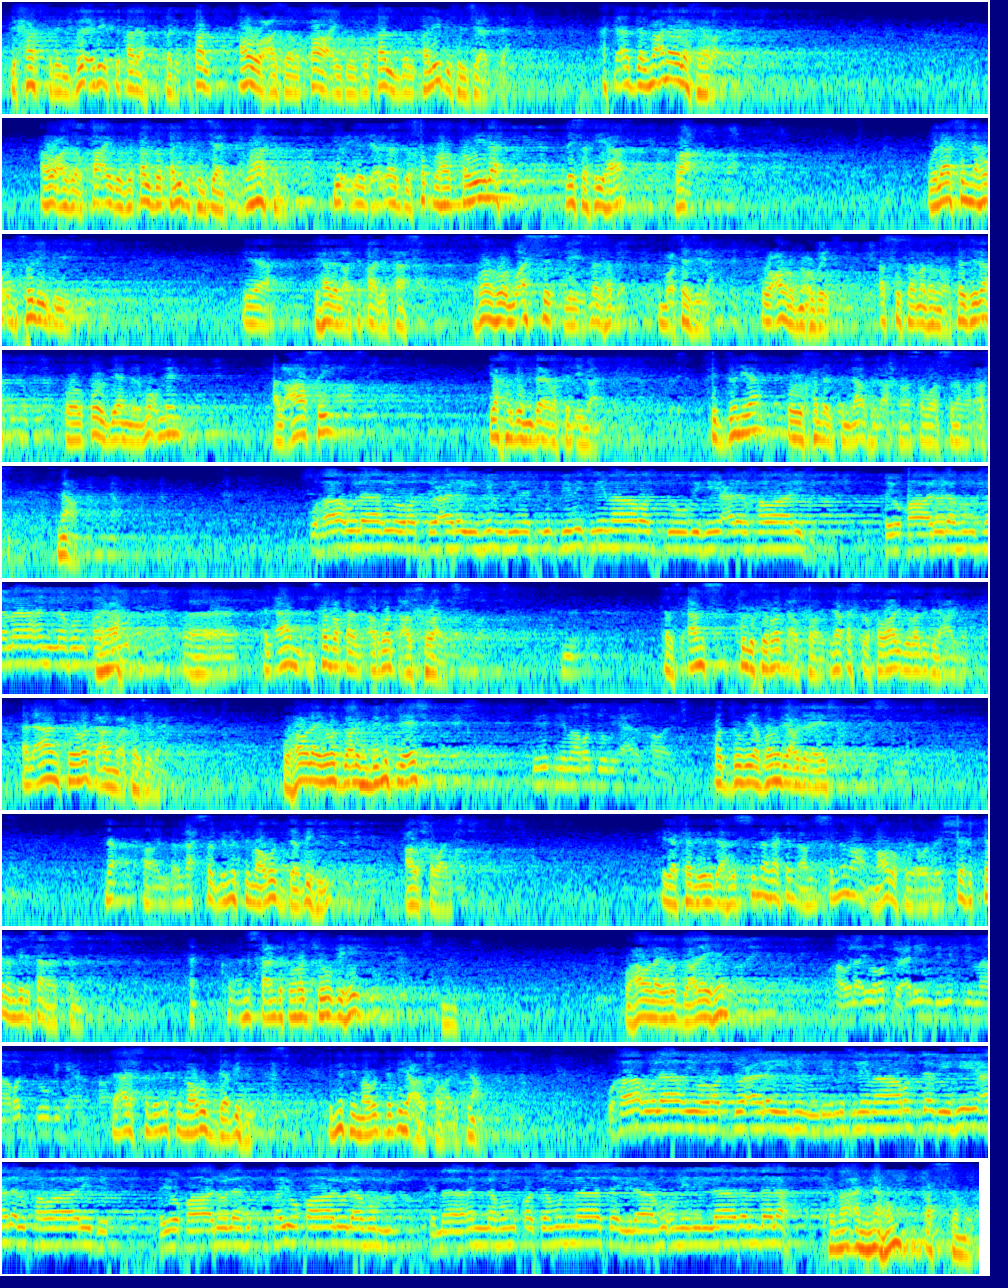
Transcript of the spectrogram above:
بحفر البئر في قارعة الطريق. قال أوعز القائد بقلب القليب في الجادة. حتى أدى المعنى ولا فيها راء أوعز القائد بقلب القليب في الجادة. وهكذا. يؤدي الخطبة الطويلة ليس فيها راء ولكنه ابتلي بهذا الاعتقاد الفاسد وصار هو المؤسس لمذهب المعتزلة. هو عمرو بن عبيد. أسس مذهب المعتزلة. وهو القول بأن المؤمن العاصي يخرج من دائرة الإيمان في الدنيا ويخلد في النار في الآخرة. نسأل الله السلامة والعافية نعم. وهؤلاء يرد عليهم بمثل, بمثل ما ردوا به على الخوارج فيقال لهم كما أنهم قسموا آه الآن سبق الرد على الخوارج. أمس كله في الرد على الخوارج. ناقشت الخوارج ورددنا عليهم. الآن سيرد على المعتزلة. وهؤلاء يرد عليهم بمثل إيش؟ بمثل ما ردوا به على الخوارج. ردوا به الضمير يعود إلى إيش؟ لا الأحسن بمثل ما رد به على الخوارج. إذا كان يريد أهل السنة لكن أهل السنة معروف. الشيخ يتكلم بلسان أهل السنة. النسخة عندكم ردوا به؟ وهؤلاء يرد عليهم وهؤلاء يرد عليهم بمثل ما ردوا به على الخوارج أحسن بمثل ما رد به. بمثل ما رد به على الخوارج نعم. وهؤلاء يرد عليهم بمثل ما رد به على الخوارج. فيقال, له فيقال لهم كما أنهم قسموا الناس إلى مؤمن لا ذنب له. كما أنهم قسموا.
